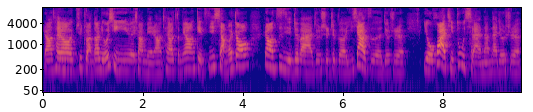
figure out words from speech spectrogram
然后他要去转到流行音乐上面，然后他要怎么样给自己想个招，让自己对吧，就是这个一下子就是有话题度起来呢，那就是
